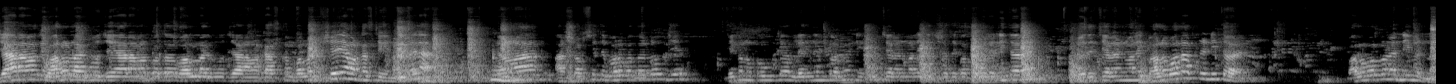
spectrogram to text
যার আমাকে ভালো লাগবে যার আমার কথা ভালো লাগবে যার আমার কাজ কাম ভালো লাগবে সেই আমার কাছ থেকে নেবে তাই না? কেননা আর সবচেয়ে বড় কথা হলো যে যে কোনো কবুতর লেনদেন করবেন ইউটিউব চ্যানেল মালিকের সাথে কথা বলে নিতে পারেন। যদি চ্যানেল মালিক ভালো বলে আপনি নিতে পারেন। ভালো ভালো না নেবেন না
